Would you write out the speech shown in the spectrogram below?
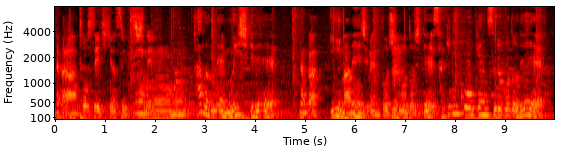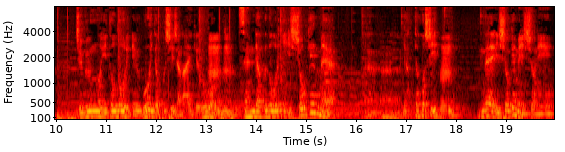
だから統制聞きやすいですしね。多分ね無意識でなんかいいマネージメントを仕事して、先に貢献することで自分の意図通りに動いてほしいじゃないけど、うんうん、戦略通りに一生懸命やってほしい、うん、で一生懸命一緒に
